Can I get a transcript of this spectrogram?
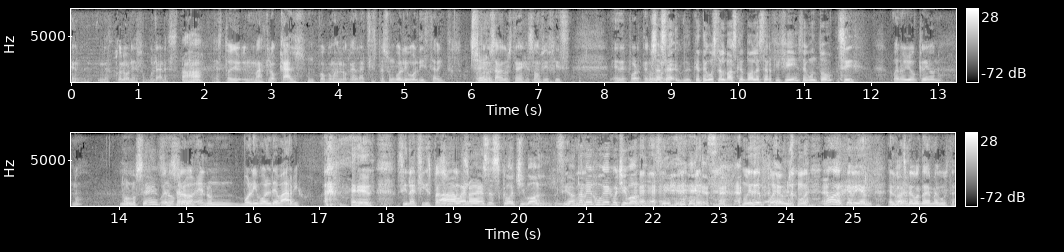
En, las colonias populares. Ajá. Estoy más local, un poco más local. La Chispa es un voleibolista, Víctor. Sí. No saben ustedes que son fifís en deporte. O sea, que te gusta el básquetbol es ser fifí, según tú. Sí. Bueno, yo creo, ¿no? ¿No? No lo sé. Bueno, pero en un voleibol de barrio. sí, la chispa. Ah, bueno, ese es cochibol. Yo también jugué cochibol. Muy de pueblo. No, es que bien. El básquetbol también me gusta.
